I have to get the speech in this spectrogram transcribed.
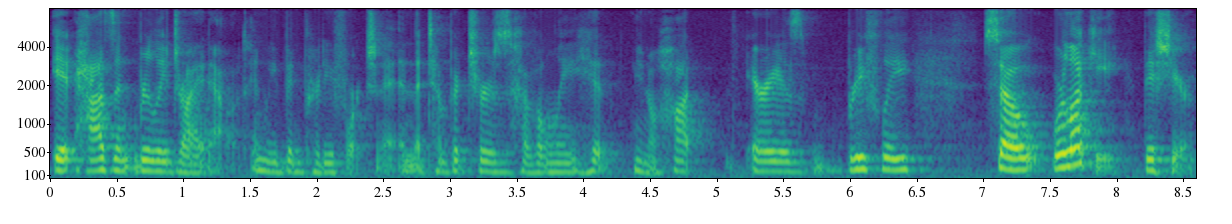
it hasn't really dried out and we've been pretty fortunate and the temperatures have only hit you know hot areas briefly so we're lucky this year.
